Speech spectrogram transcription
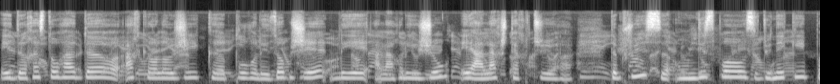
et de restaurateurs archéologiques pour les objets liés à la religion et à l'architecture. De plus, on dispose d'une équipe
